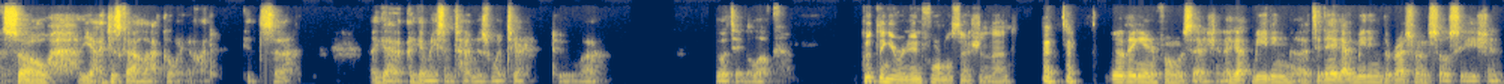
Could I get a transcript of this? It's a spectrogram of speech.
so yeah, I just got a lot going on. It's uh, I got I got to make some time this winter to uh, go take a look. Good thing you're an informal session then. Another thing in informal session. I got meeting uh, today. I got a meeting with the Restaurant Association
